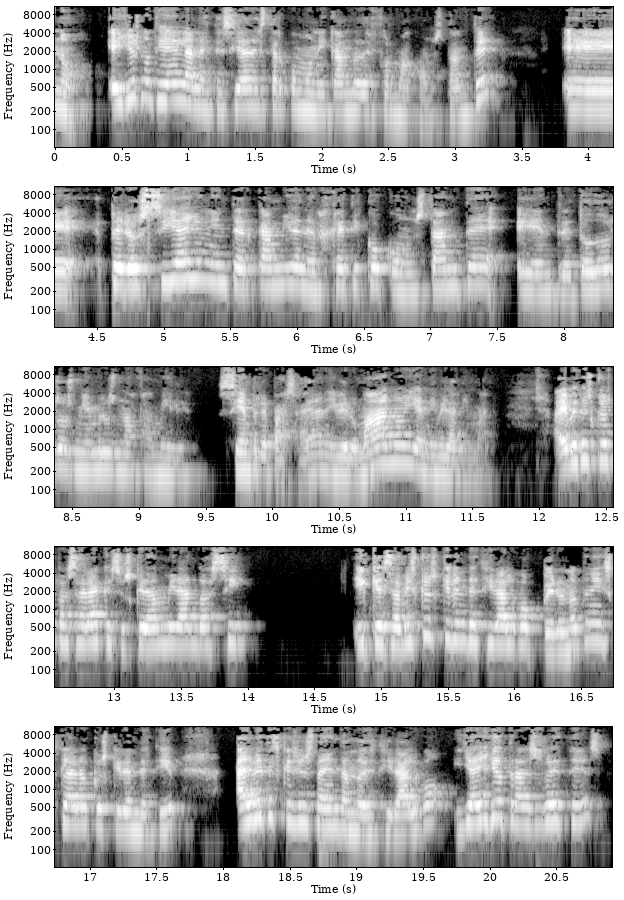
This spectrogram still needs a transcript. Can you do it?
No, ellos no tienen la necesidad de estar comunicando de forma constante eh, pero sí hay un intercambio energético constante entre todos los miembros de una familia. Siempre pasa, ¿eh? a nivel humano y a nivel animal. Hay veces que os pasará que se os quedan mirando así y que sabéis que os quieren decir algo, pero no tenéis claro qué os quieren decir. Hay veces que se os están intentando decir algo y hay otras veces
